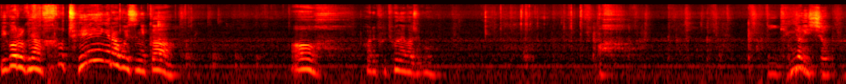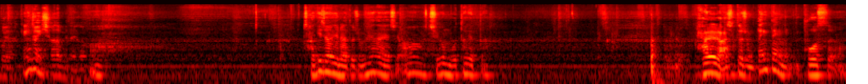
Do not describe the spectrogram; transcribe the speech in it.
이거를 그냥 하루 종일 하고 있으니까 어 발이 불편해가지고 이 굉장히 시원 뭐야? 굉장히 시원합니다 이거. 자기 전이라도 좀 해놔야지 아 지금 못하겠다 발 아직도 좀 땡땡 부었어요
